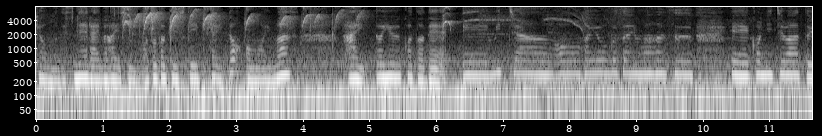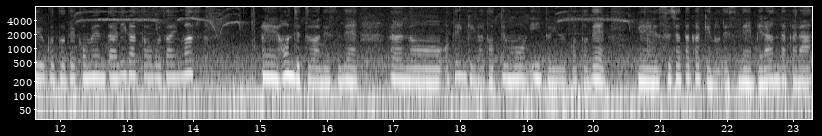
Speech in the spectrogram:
今日もですねライブ配信お届けしていきたいと思います。はいということで、えみっちゃんおはようございます、えこんにちは。ということでコメントありがとうございます。えー、本日はですねあのお天気がとってもいいということで、えー、スジャタカ家のですねベランダから、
